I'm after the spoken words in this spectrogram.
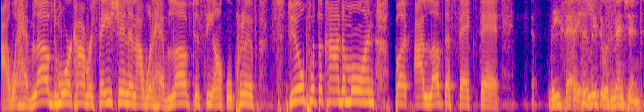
I would have loved more conversation and I would have loved to see Uncle Cliff still put the condom on, but I love the fact that At least, they, at least it was mentioned.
